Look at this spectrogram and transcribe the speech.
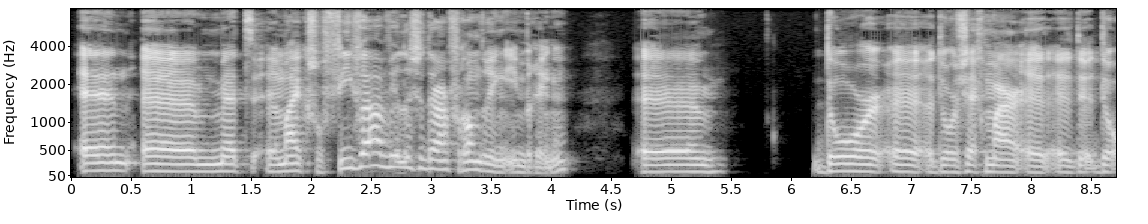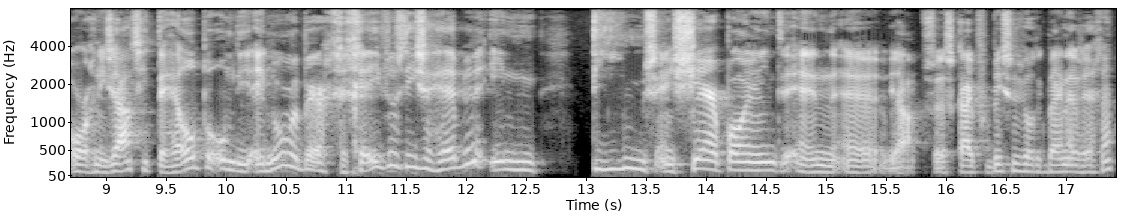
En uh, met Microsoft Viva willen ze daar verandering in brengen. Uh, door, uh, door zeg maar de, de organisatie te helpen om die enorme berg gegevens die ze hebben in Teams en SharePoint en ja, Skype for Business wilde ik bijna zeggen.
